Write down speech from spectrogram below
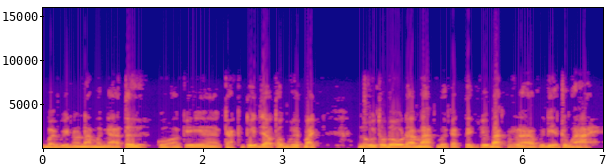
bởi vì nó nằm ở ngã tư của cái à, các cái tuyến giao thông huyết mạch, nối thủ đô Damas với các tỉnh phía Bắc ra với địa Trung Hải.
